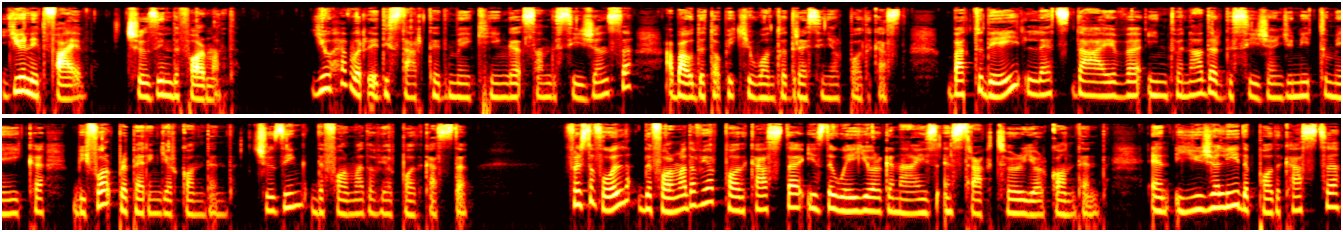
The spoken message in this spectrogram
Unit 5 Choosing the Format. You have already started making some decisions about the topic you want to address in your podcast. But today, let's dive into another decision you need to make before preparing your content, choosing the format of your podcast. First of all, the format of your podcast is the way you organize and structure your content. And usually the podcasts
